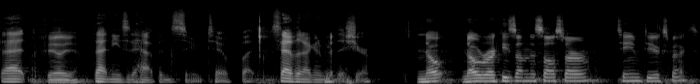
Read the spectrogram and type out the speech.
That I feel you. that needs to happen soon too, but it's definitely not going to be this year. No, no rookies on this All Star team. Do you expect?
